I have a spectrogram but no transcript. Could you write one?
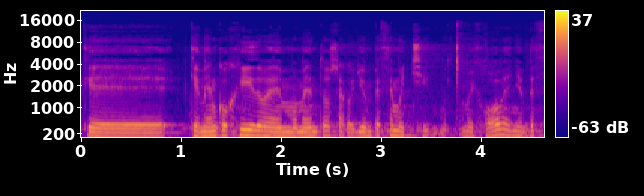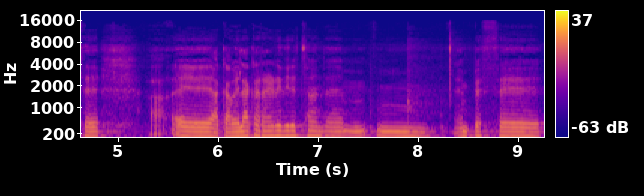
que, que me han cogido en momentos, yo empecé muy, muy joven, yo empecé, eh, acabé la carrera y directamente mm, empecé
